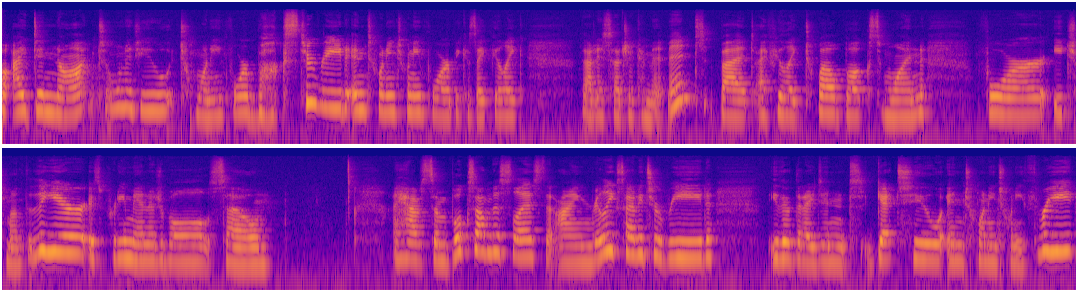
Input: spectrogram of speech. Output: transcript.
I did not want to do 24 books to read in 2024 because I feel like that is such a commitment, but I feel like 12 books, one for each month of the year is pretty manageable. So I have some books on this list that I'm really excited to read either that I didn't get to in 2023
